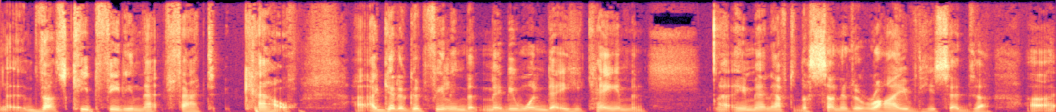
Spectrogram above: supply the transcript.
Uh, thus, keep feeding that fat cow. I get a good feeling that maybe one day he came and, uh, amen, after the son had arrived, he said, uh, uh,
